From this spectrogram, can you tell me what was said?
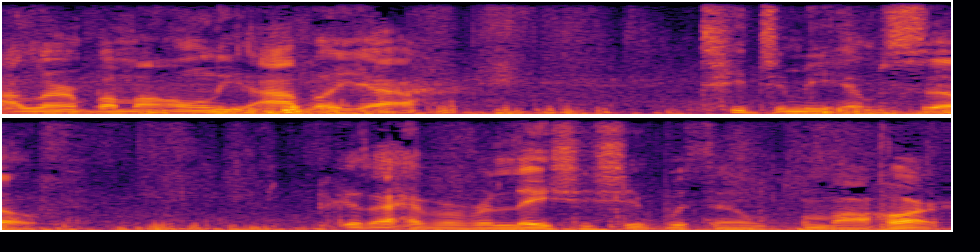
I learned by my only Abba Yah teaching me himself because I have a relationship with him from my heart.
